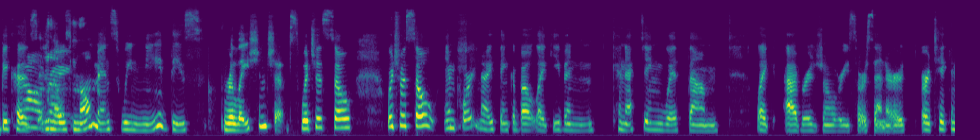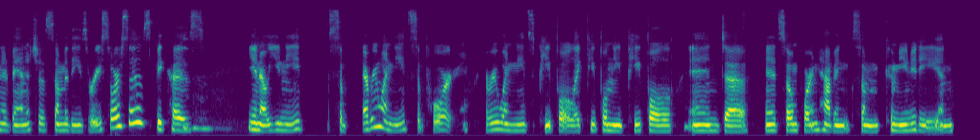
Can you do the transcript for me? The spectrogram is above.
because oh, in right. those moments we need these relationships which is so which was so important i think about like even connecting with um like Aboriginal Resource Center or taking advantage of some of these resources because mm-hmm. you know you need so everyone needs support. Everyone needs people. Like people need people. And uh and it's so important having some community. And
